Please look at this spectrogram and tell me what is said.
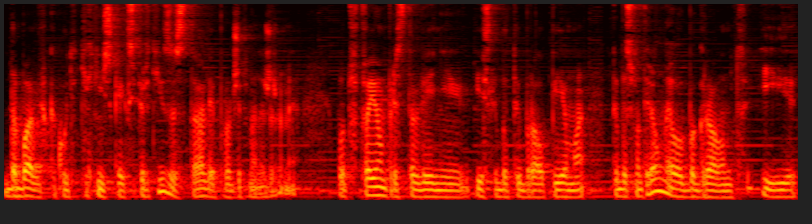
добавив какой-то технической экспертизы, стали проект-менеджерами. Вот в твоем представлении, если бы ты брал PM, ты бы смотрел на его бэкграунд и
